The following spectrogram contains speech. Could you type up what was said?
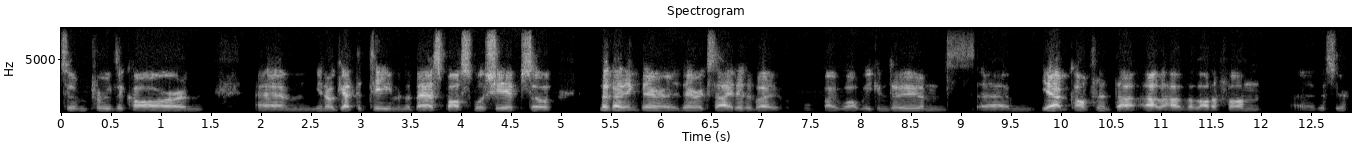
to improve the car and um, you know get the team in the best possible shape. So, look, I think they're they're excited about about what we can do, and um, yeah, I'm confident that I'll have a lot of fun uh, this year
